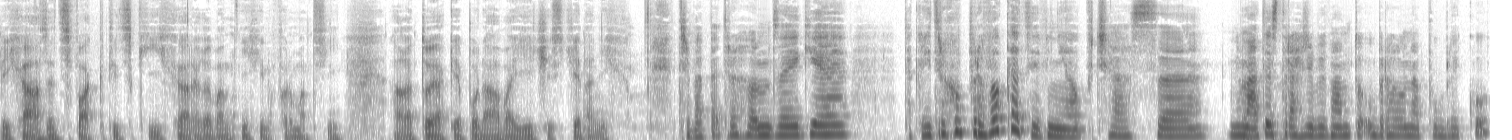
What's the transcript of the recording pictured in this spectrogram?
vycházet z faktických a relevantních informací. Ale to, jak je podávají, je čistě na nich. Třeba Petr Honzek je takový trochu provokativní občas. Nemáte Petr. strach, že by vám to ubralo na publiku?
